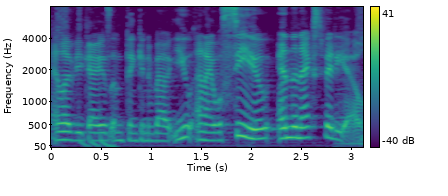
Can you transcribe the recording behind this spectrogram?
I love you guys, I'm thinking about you, and I will see you in the next video.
